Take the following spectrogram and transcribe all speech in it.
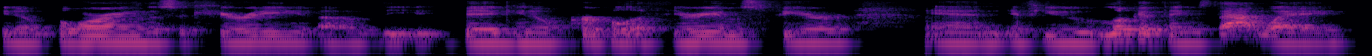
you know, boring the security of the big, you know, purple Ethereum sphere. And if you look at things that way,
